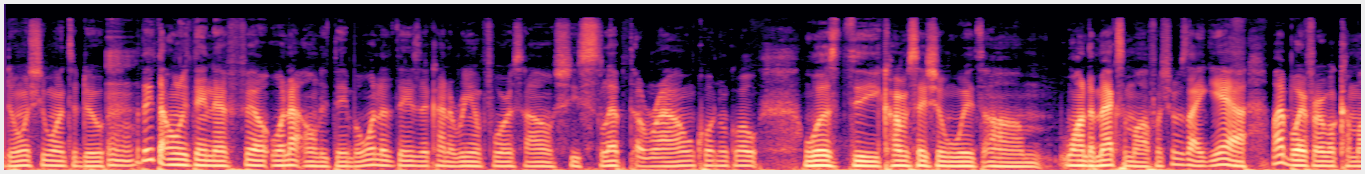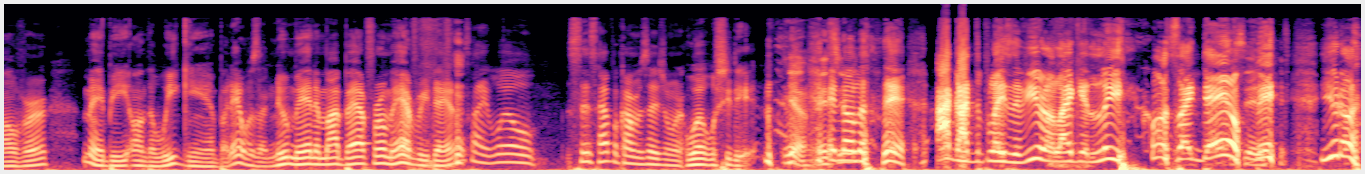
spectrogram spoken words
doing what she wanted to do. Mm. I think the only thing that felt well, not only thing, but one of the things that kind of reinforced how she slept around, quote unquote, was the conversation with um Wanda Maximoff, when she was like, "Yeah, my boyfriend will come over." Maybe on the weekend, but there was a new man in my bathroom every day. And I was like, well, sis, have a conversation with Well, well she did. Yeah, and and no, listen, I got the place. If you don't like it, leave. I was like, damn, Said- bitch. You don't.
